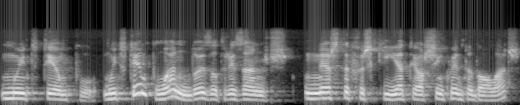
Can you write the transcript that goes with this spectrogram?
muito tempo, muito tempo, um ano, dois ou três anos, nesta fasquia até aos 50 dólares,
